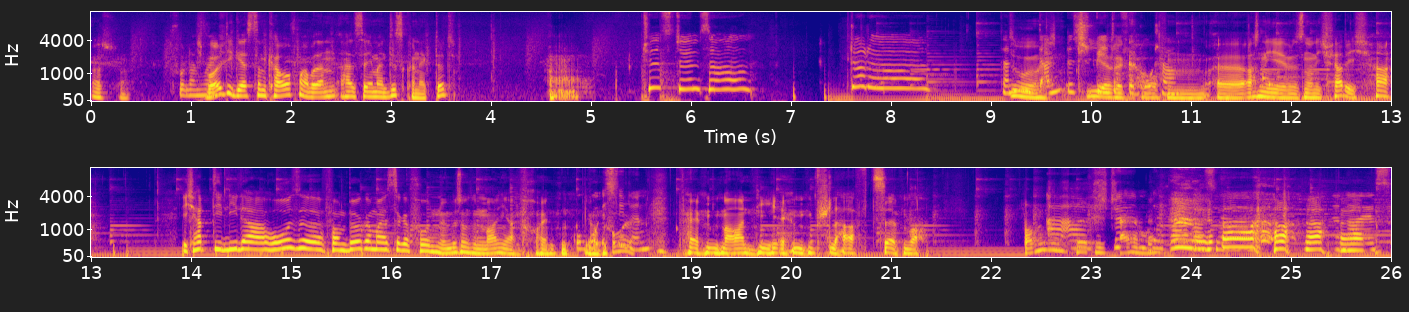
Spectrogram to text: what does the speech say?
Achso. Ich wollte die gestern kaufen, aber dann ist ja jemand disconnected. Tschüss, Dümser. Tada. Dann, So, dann bis später Tiere Lothar. kaufen. Äh, ach nee, das ist noch nicht fertig. Ha. Ich habe die lila Hose vom Bürgermeister gefunden. Wir müssen uns mit Mani anfreunden. Oh, wo ist sie denn? Beim Mani im Schlafzimmer. Bomben Ah, stimmt. ja. Nice.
